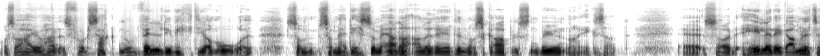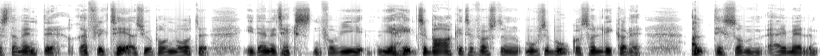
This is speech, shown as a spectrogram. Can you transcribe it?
Og så har Johannes fått sagt noe veldig viktig om Ordet, som, som er det som er der allerede når skapelsen begynner. ikke sant? Eh, så hele Det gamle testamentet reflekteres jo på en måte i denne teksten, for vi, vi er helt tilbake til første Mosebok, og så ligger det alt det som er imellom.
